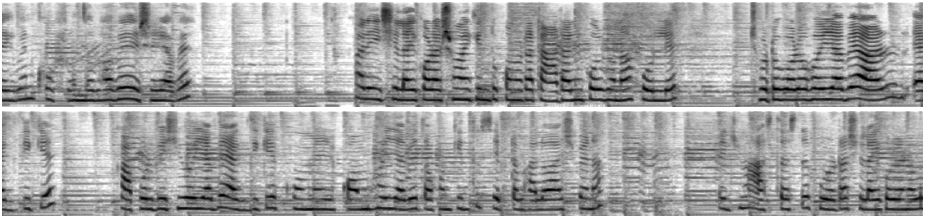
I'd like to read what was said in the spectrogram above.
দেখবেন খুব সুন্দরভাবে এসে যাবে। আর এই সেলাই করার সময় কিন্তু কোনোটা টানাটানি করব না, করলে ছোট বড় হয়ে যাবে আর একদিকে কাপড় বেশি হয়ে যাবে, একদিকে কমে, কম হয়ে যাবে, তখন কিন্তু শেপটা ভালো আসবে না। এর জন্য আস্তে আস্তে পুরোটা সেলাই করে নেব।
